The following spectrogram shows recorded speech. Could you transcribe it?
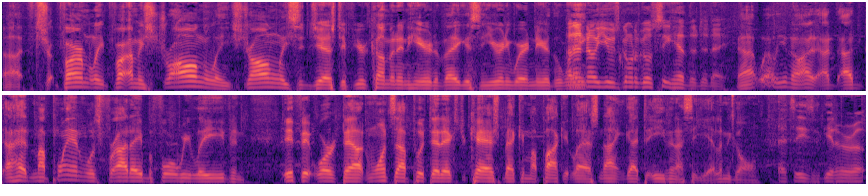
Uh, firmly, fir- I mean, strongly, strongly suggest if you're coming in here to Vegas and you're anywhere near the I didn't know you was going to go see Heather today. Uh, well, you know, I, I, I, I had my plan was Friday before we leave, and if it worked out, and once I put that extra cash back in my pocket last night and got to even, I said, yeah, let me go on. That's easy to get her up.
